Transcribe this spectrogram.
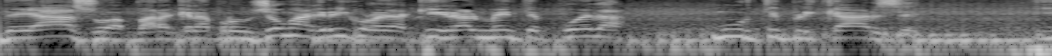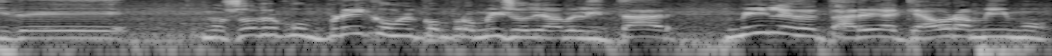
de Asua para que la producción agrícola de aquí realmente pueda multiplicarse y de nosotros cumplir con el compromiso de habilitar miles de tareas que ahora mismo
